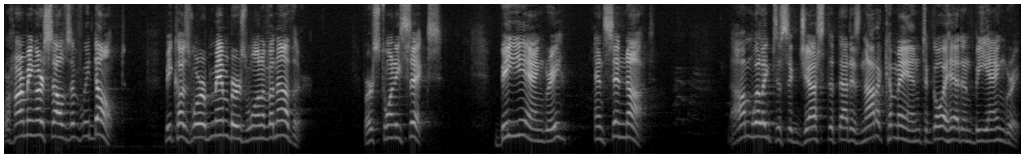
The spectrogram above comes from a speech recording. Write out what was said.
We're harming ourselves if we don't, because we're members one of another. Verse 26 Be ye angry and sin not. Now, I'm willing to suggest that that is not a command to go ahead and be angry.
